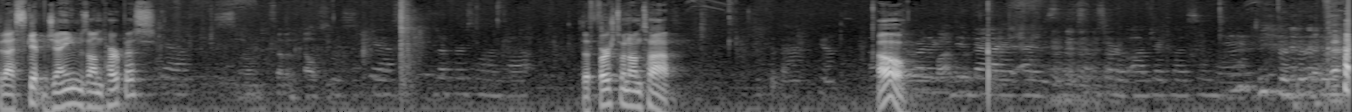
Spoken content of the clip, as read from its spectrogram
Did I skip James on purpose? The first one on top. Oh.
